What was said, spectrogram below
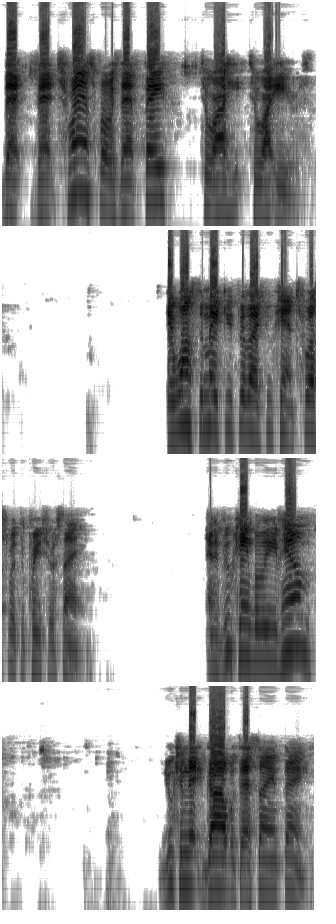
that that transfers that faith to our to our ears. It wants to make you feel like you can't trust what the preacher is saying. And if you can't believe him, you connect God with that same thing.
